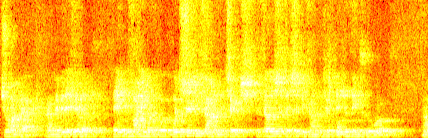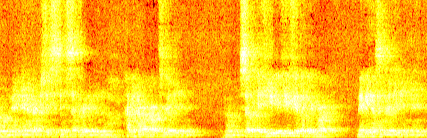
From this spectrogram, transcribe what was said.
drawn back. Or maybe they feel like they've been finding what, what, should be found in the church, the fellowship that should be found in the church, in the things of the world. Um, and, and have actually been separated and haven't had our hearts really in. Um, so if you if you feel like your heart maybe hasn't really been in,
